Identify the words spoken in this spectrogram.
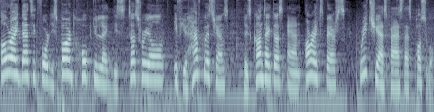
Alright, that's it for this part. Hope you liked this tutorial. If you have questions, please contact us and our experts reach you as fast as possible.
